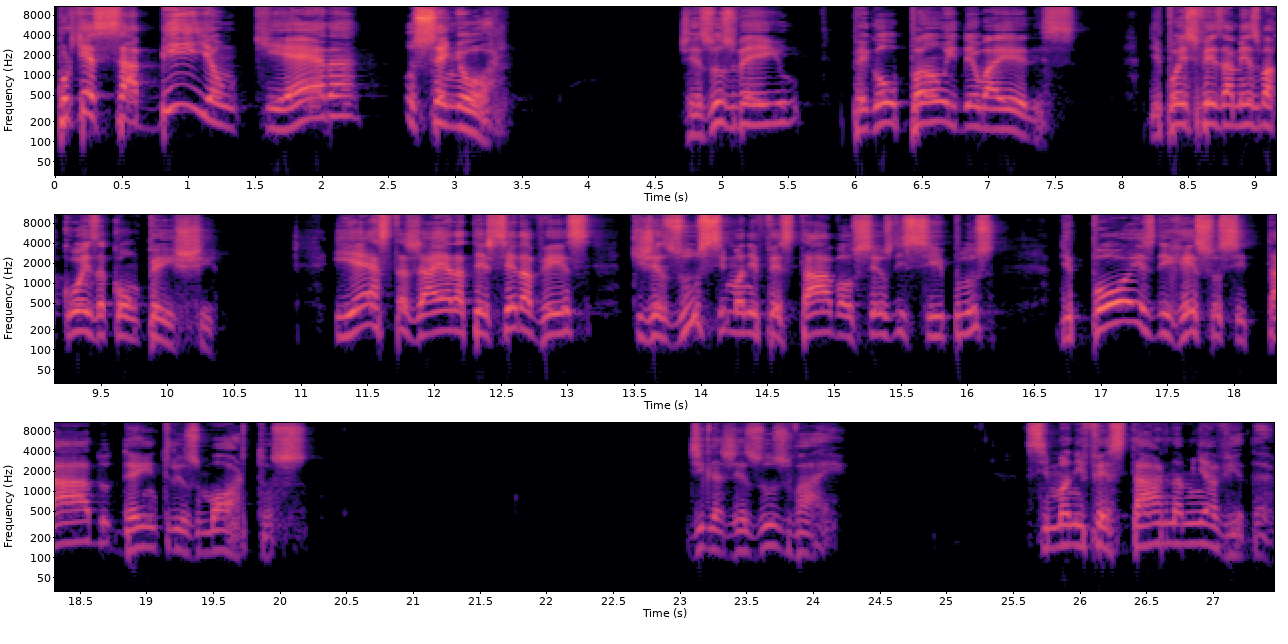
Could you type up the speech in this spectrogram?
Porque sabiam que era o Senhor. Jesus veio, pegou o pão e deu a eles. Depois fez a mesma coisa com o peixe. E esta já era a terceira vez que Jesus se manifestava aos seus discípulos depois de ressuscitado dentre os mortos. Diga: Jesus vai se manifestar na minha vida,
